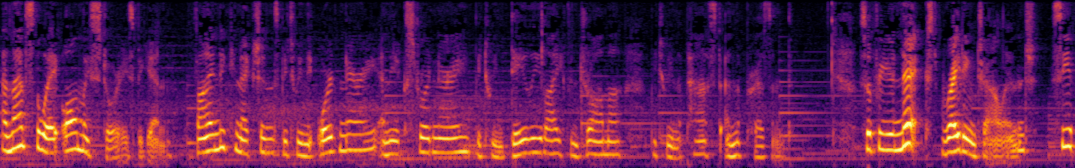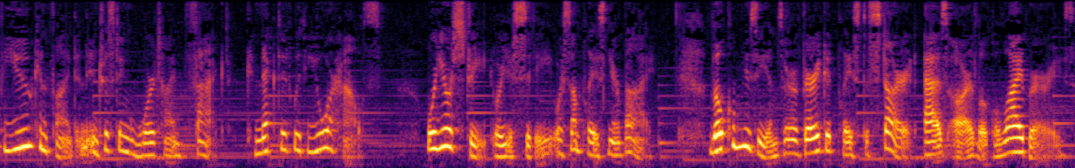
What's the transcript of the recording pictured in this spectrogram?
And that's the way all my stories begin finding connections between the ordinary and the extraordinary, between daily life and drama, between the past and the present. So, for your next writing challenge, see if you can find an interesting wartime fact connected with your house, or your street, or your city, or someplace nearby. Local museums are a very good place to start, as are local libraries.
